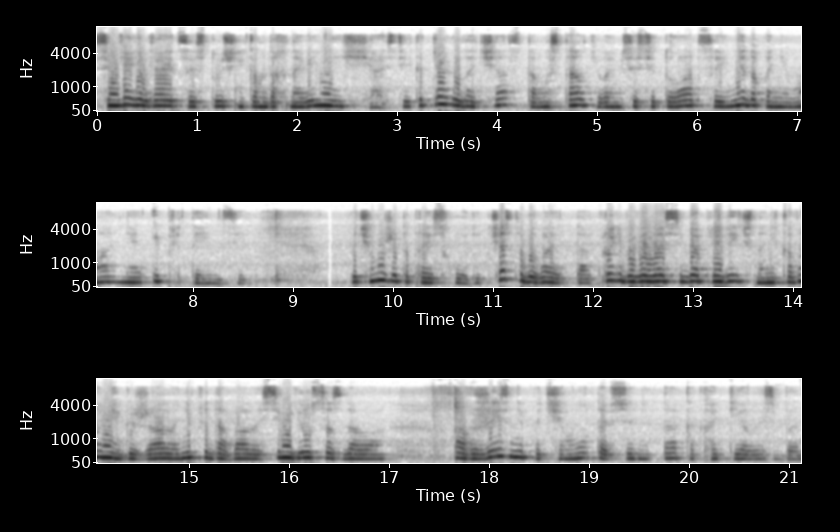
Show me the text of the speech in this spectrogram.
Семья является источником вдохновения и счастья. И, как правило, часто мы сталкиваемся с ситуацией недопонимания и претензий. Почему же это происходит? Часто бывает так. Вроде бы вела себя прилично, никого не обижала, не предавала, семью создала. А в жизни почему-то все не так, как хотелось бы.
